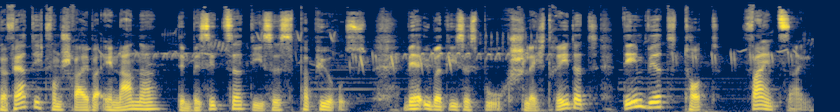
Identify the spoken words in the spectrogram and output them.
Verfertigt vom Schreiber Enana, dem Besitzer dieses Papyrus. Wer über dieses Buch schlecht redet, dem wird Todd Feind sein.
